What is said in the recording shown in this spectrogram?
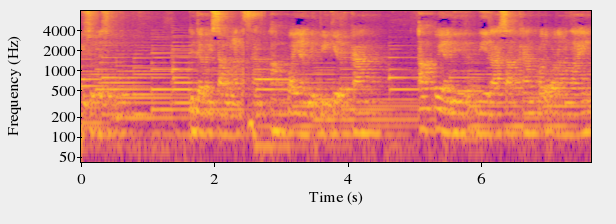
bisu tersebut tidak bisa mengatakan apa yang dipikirkan, apa yang dirasakan pada orang lain.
